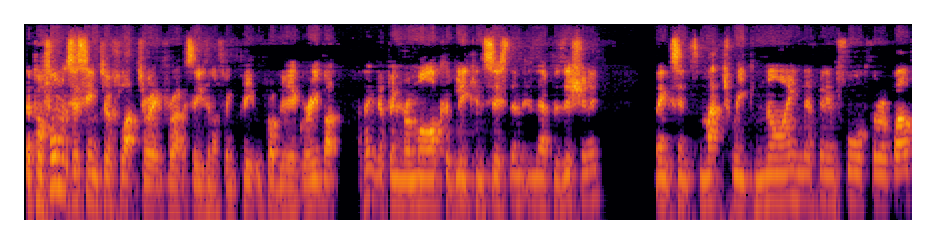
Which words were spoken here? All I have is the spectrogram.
The performances seem to have fluctuated throughout the season. I think Pete will probably agree, but I think they've been remarkably consistent in their positioning. I think since match week nine, they've been in fourth or above.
